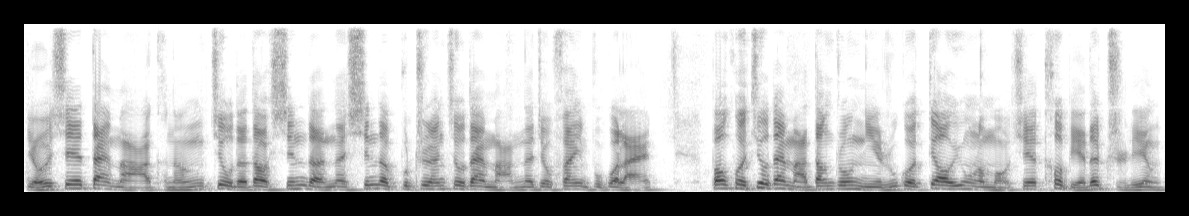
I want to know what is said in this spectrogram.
有一些代码可能旧的到新的，那新的不支援旧代码，那就翻译不过来。包括旧代码当中，你如果调用了某些特别的指令，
